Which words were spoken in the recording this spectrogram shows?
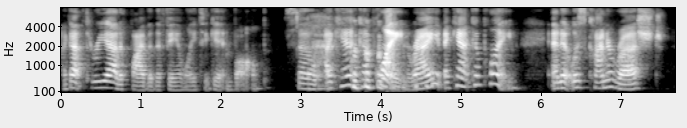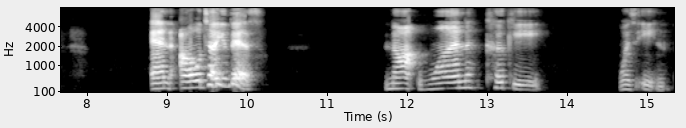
I got three out of five of the family to get involved. So I can't complain, right? I can't complain. And it was kind of rushed. And I will tell you this not one cookie was eaten.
